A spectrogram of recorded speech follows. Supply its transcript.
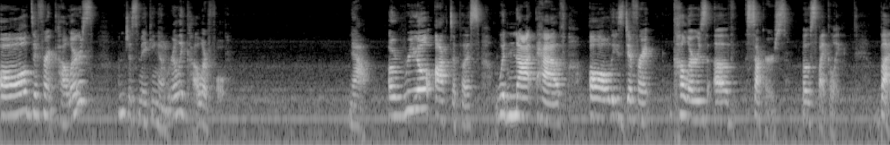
all different colors? I'm just making them really colorful. Now, a real octopus would not have all these different colors of suckers, most likely. But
